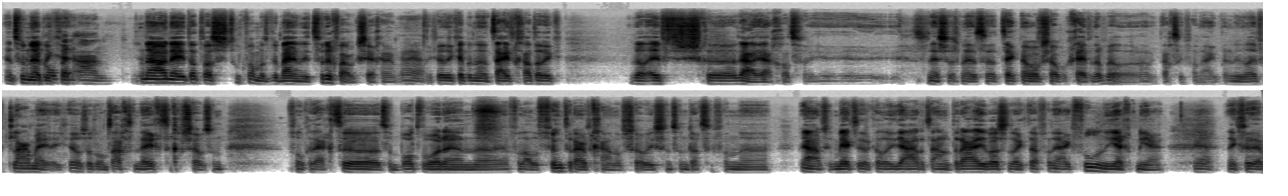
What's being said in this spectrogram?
En toen heb op ik... en aan. Nou, nee, dat was, toen kwam het weer bijna weer terug, wou ik zeggen. Ja, ja. Ik, ik heb een tijd gehad dat ik wel even... Ge, nou ja, god. eh, Net zoals met eh, techno of zo op een gegeven moment ook wel. eh, dacht ik van, nou, ik ben er nu wel even klaar mee. Weet je, wel. zo rond 98 of zo. Toen vond ik het echt te, te bot worden en eh, van alle funk eruit gaan of zo is. En toen dacht ik van, eh, ja, toen merkte dat ik al jaren het aan het draaien was. En dat ik dacht van, ja, ik voelde niet echt meer. Ja. En ik ja,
